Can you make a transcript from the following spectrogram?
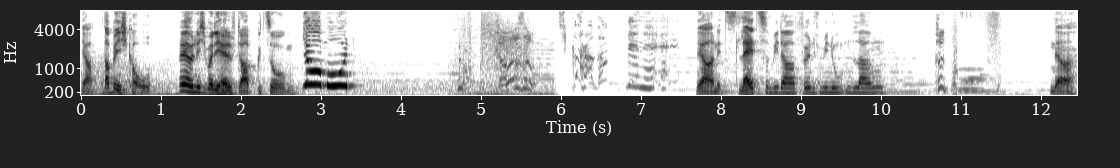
Ja, da bin ich K.O. Ich habe nicht mal die Hälfte abgezogen. Ja, moin! Ja, und jetzt lädt es wieder fünf Minuten lang. Ja,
